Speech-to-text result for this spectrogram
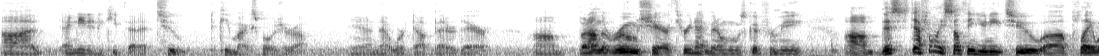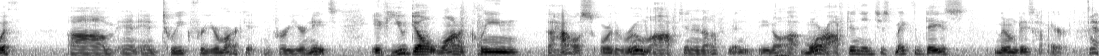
uh, I needed to keep that at two to keep my exposure up, and that worked out better there. Um, but on the room share, three night minimum was good for me. Um, this is definitely something you need to uh, play with um, and, and tweak for your market and for your needs. If you don't want to clean the house or the room often enough, and you know uh, more often, then just make the days minimum days higher. Yeah.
